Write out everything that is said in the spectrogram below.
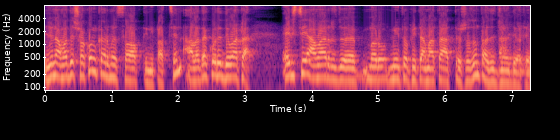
এই জন্য আমাদের সকল কর্মের সব তিনি পাচ্ছেন। আলাদা করে দেওয়াটা এর চেয়ে আমার মৃত পিতা মাতা আত্মীয় স্বজন তাদের জন্য জরুরি।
